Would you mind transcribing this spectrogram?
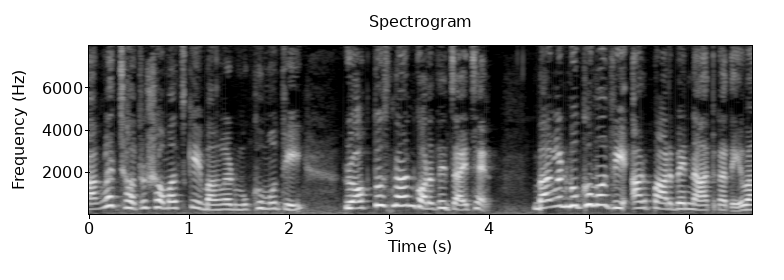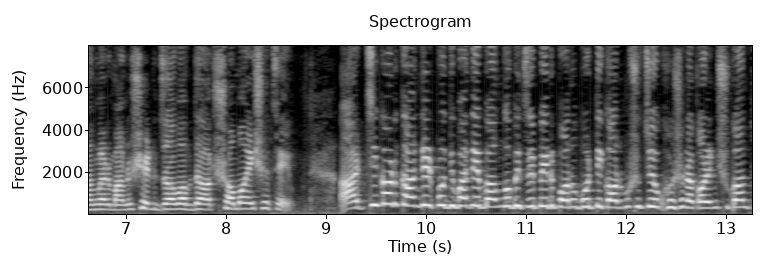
বাংলার ছাত্র সমাজকে বাংলার মুখ্যমন্ত্রী রক্ত স্নান করাতে চাইছেন। বাংলার মুখ্যমন্ত্রী আর পারবেন না আটকাতে। বাংলার মানুষের জবাব দেওয়ার সময় এসেছে। আর্চিকর কাণ্ডের প্রতিবাদে বঙ্গ বিজেপির পরবর্তী কর্মসূচিও ঘোষণা করেন সুকান্ত।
